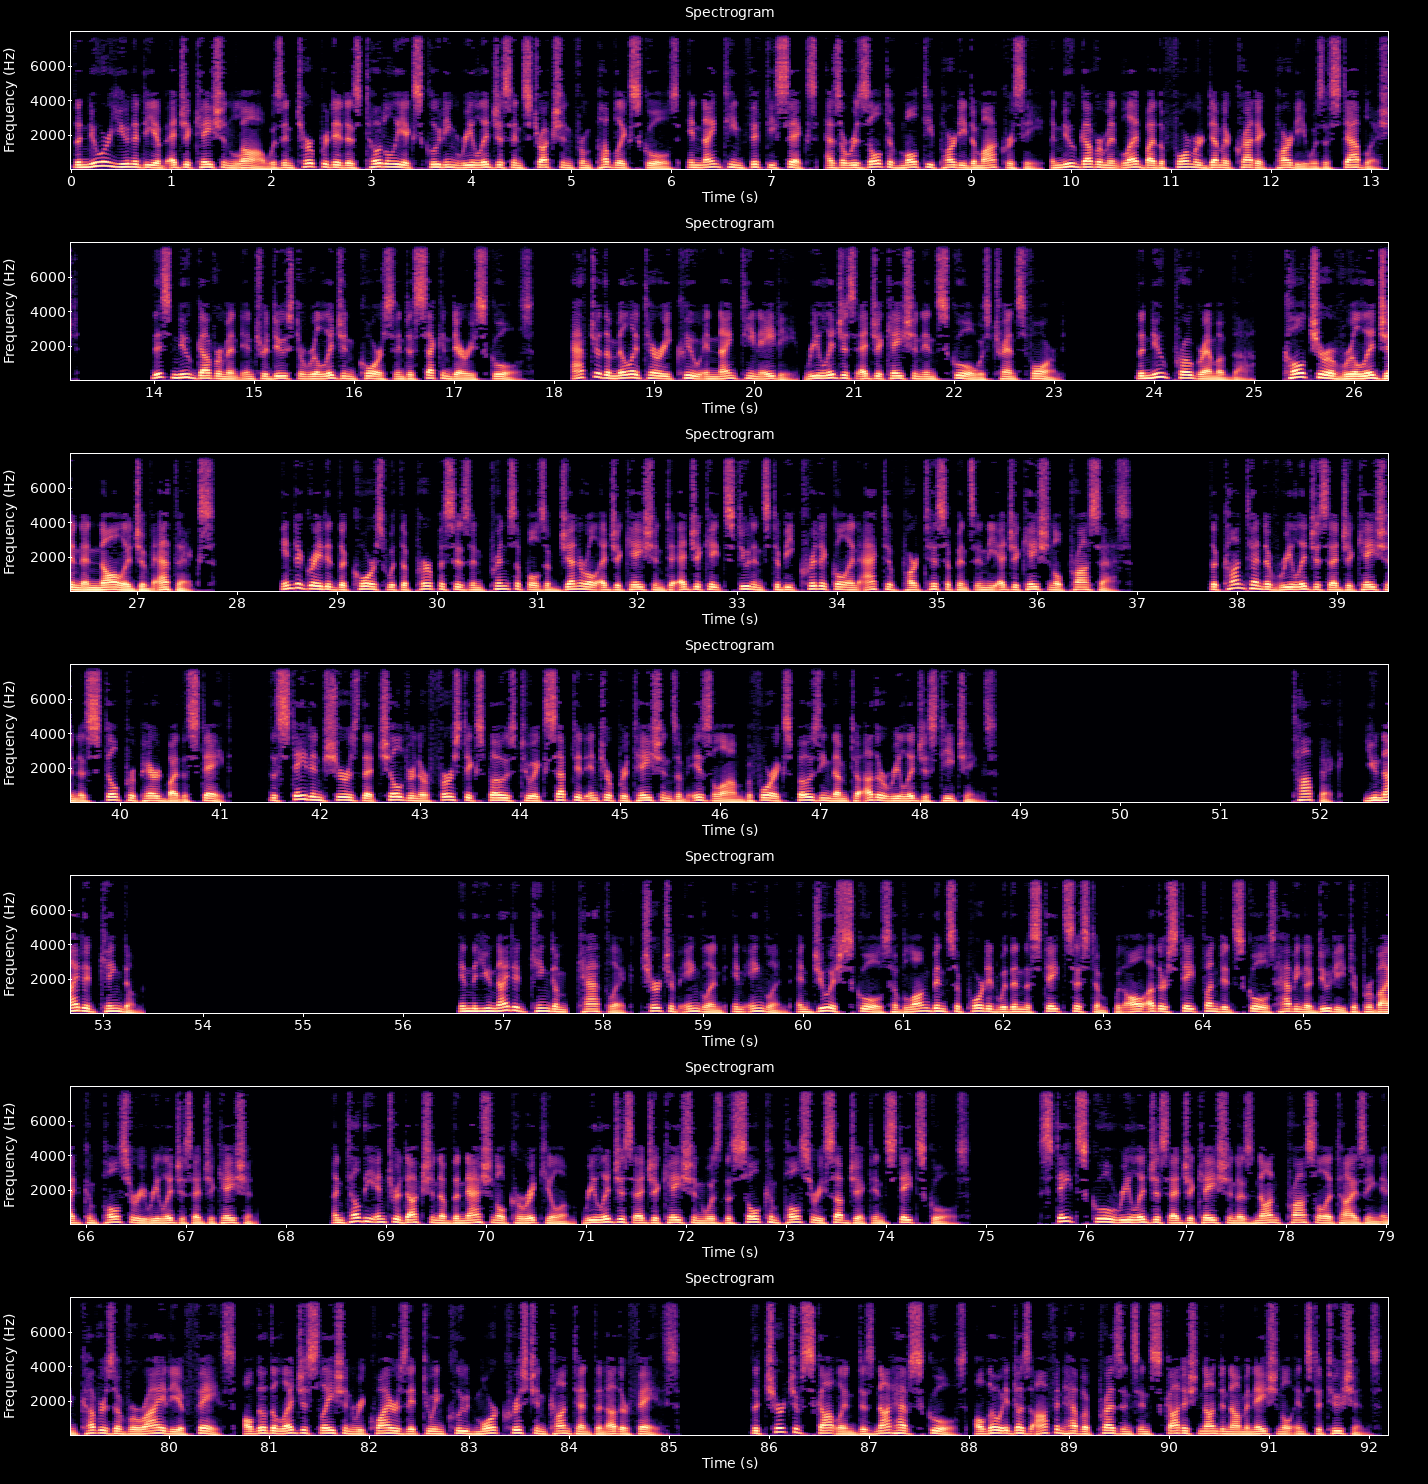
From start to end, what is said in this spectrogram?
The newer unity of education law was interpreted as totally excluding religious instruction from public schools. In 1956, as a result of multi party democracy, a new government led by the former Democratic Party was established. This new government introduced a religion course into secondary schools. After the military coup in 1980, religious education in school was transformed. The new program of the Culture of Religion and Knowledge of Ethics integrated the course with the purposes and principles of general education to educate students to be critical and active participants in the educational process. The content of religious education is still prepared by the state. The state ensures that children are first exposed to accepted interpretations of Islam before exposing them to other religious teachings. United Kingdom In the United Kingdom, Catholic, Church of England in England and Jewish schools have long been supported within the state system, with all other state-funded schools having a duty to provide compulsory religious education. Until the introduction of the national curriculum, religious education was the sole compulsory subject in state schools. State school religious education is non-proselytizing and covers a variety of faiths, although the legislation requires it to include more Christian content than other faiths. The Church of Scotland does not have schools, although it does often have a presence in Scottish non-denominational institutions.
